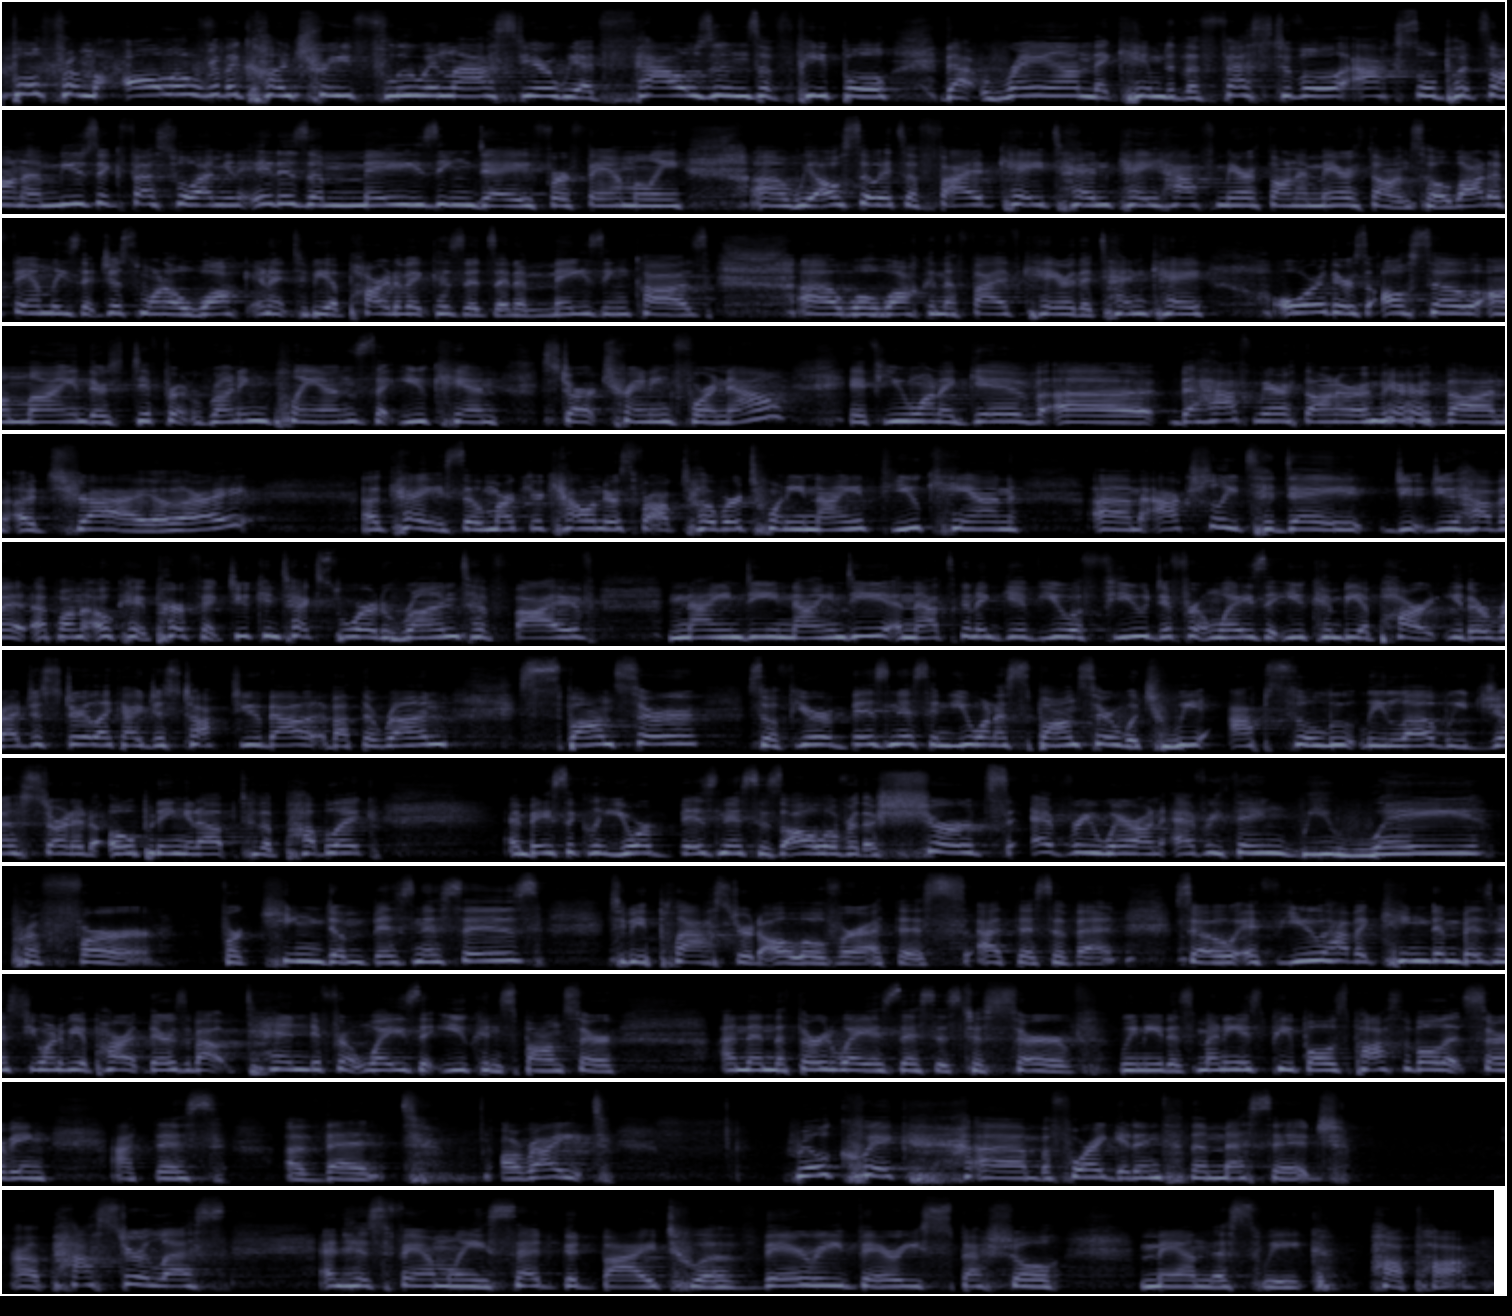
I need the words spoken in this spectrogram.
People from all over the country flew in last year. We had thousands of people that ran, that came to the festival. Axel puts on a music festival. I mean, it is an amazing day for family. Uh, we also, it's a 5K, 10K, half marathon, and marathon. So a lot of families that just want to walk in it to be a part of it because it's an amazing cause uh, will walk in the 5K or the 10K. Or there's also online, there's different running plans that you can start training for now. If you want to give uh, the half marathon or a marathon, marathon a try, all right? Okay, so mark your calendars for October 29th. You can um, actually today, do, do, you have it up on the? Okay, perfect. You can text word run to 59090, and that's gonna give you a few different ways that you can be a part. Either register, like I just talked to you about, about the run, sponsor. So if you're a business and you wanna sponsor, which we absolutely love, we just started opening it up to the public and basically your business is all over the shirts, everywhere on everything, we way prefer for kingdom businesses to be plastered all over at this at this event. So if you have a kingdom business you want to be a part, there's about 10 different ways that you can sponsor. And then the third way is this is to serve. We need as many as people as possible that's serving at this event. All right. Real quick, um, before I get into the message, uh, Pastor Les and his family said goodbye to a very, very special man this week, Papa,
